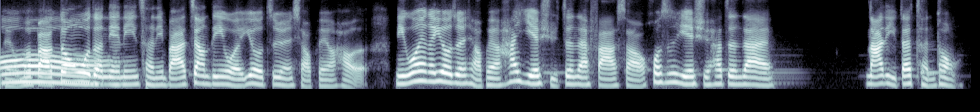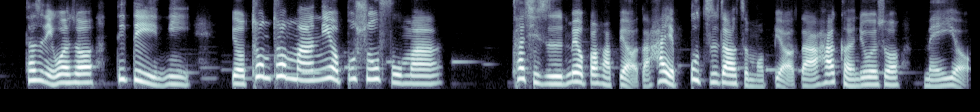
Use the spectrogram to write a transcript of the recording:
朋友，我们把动物的年龄层，你把它降低为幼稚园小朋友好了。你问一个幼稚园小朋友，他也许正在发烧，或是也许他正在哪里在疼痛，但是你问说：“弟弟，你有痛痛吗？你有不舒服吗？”他其实没有办法表达，他也不知道怎么表达，他可能就会说没有，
